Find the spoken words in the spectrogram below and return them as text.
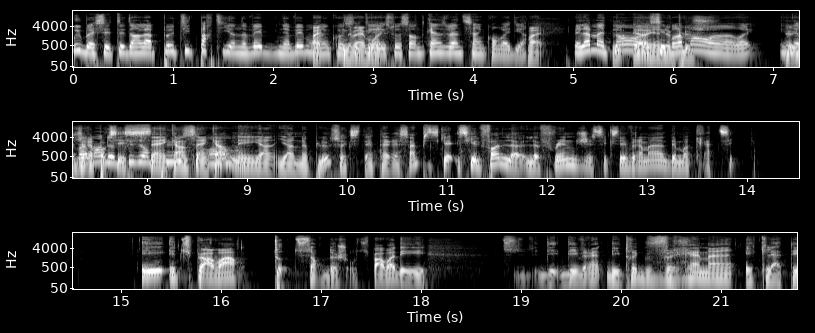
oui, bah, c'était dans la petite partie. Il y en avait, il y en avait moins. Ouais, quoi. C'était 75-25, on va dire. Ouais. Mais là maintenant, euh, c'est vraiment. euh, ouais. Il y en a je dirais pas que c'est plus en plus 50-50, en- mais il y, en, il y en a plus, que c'est intéressant. Puis ce qui, ce qui est le fun, le, le fringe, c'est que c'est vraiment démocratique. Et, et tu peux avoir toutes sortes de choses. Tu peux avoir des, tu- des, des, vrais- des trucs vraiment éclatés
